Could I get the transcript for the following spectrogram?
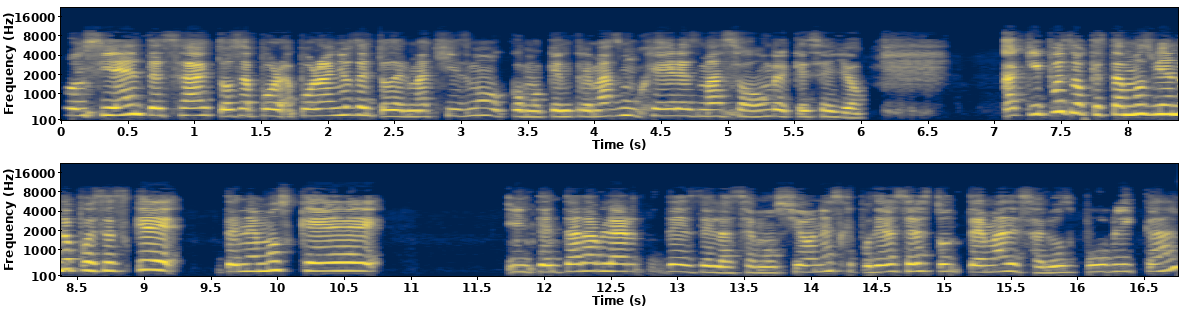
conscientes, exacto, o sea, por, por años dentro del machismo, como que entre más mujeres, más hombre, qué sé yo aquí pues lo que estamos viendo pues es que tenemos que intentar hablar desde las emociones, que pudiera ser hasta un tema de salud pública,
